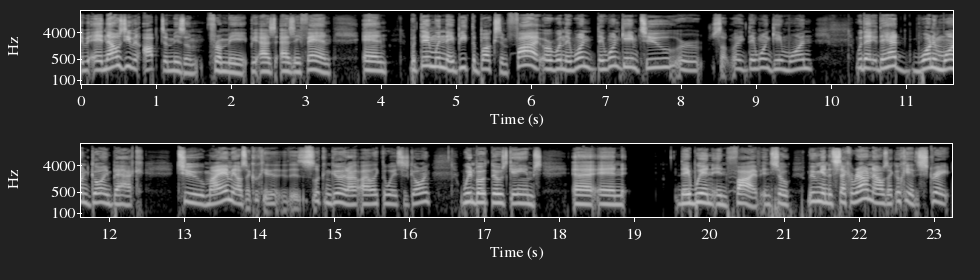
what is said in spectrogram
and that was even optimism from me as as a fan. And but then when they beat the Bucks in five, or when they won, they won game two or something like they won game one. When they they had one and one going back to Miami, I was like, okay, this is looking good. I, I like the way this is going. Win both those games, uh, and they win in five. And so moving into the second round now, I was like, okay, this is great.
